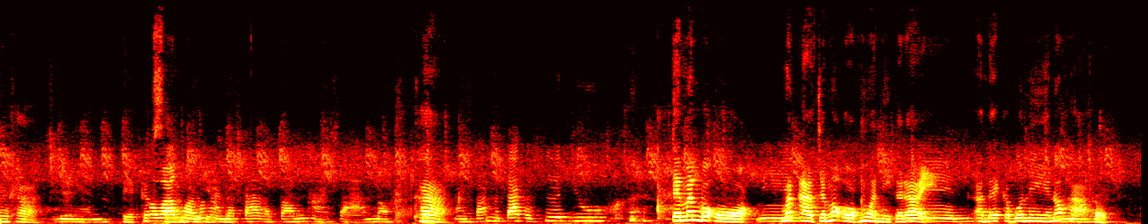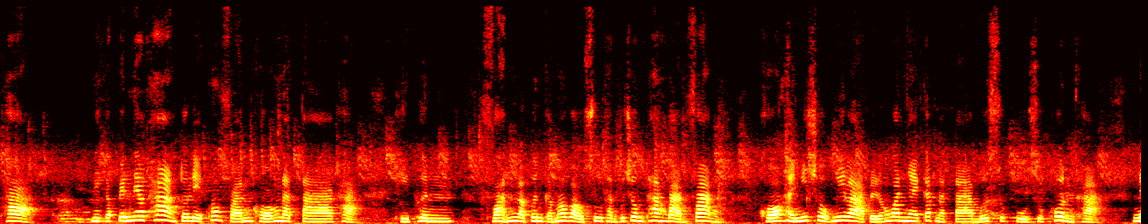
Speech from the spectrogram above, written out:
นค่ะแม่นแปดกับเพราะว่าสามหัวตัวมันเดียวหันกันนาตากับฟันหาสามเนาะค่ะหันฟันนาตาก็คืออยู่ แต่มันบ่ออกนี่มันอาจจะมาออกงวดนี้ก็ได้ แม่น อันใดกับโบเน่เนาะค่ะ ครับ ค่ะ นี่ก็เป็นแนวทางตัวเลขความฝันของนาตาค่ะ ที่เพิ่นฝันแล้วเพิ่นก็มาเว้าสู่ท่านผู้ชมทางบ้านฟัง ขอให้มีโชคมีลาภในรางวัลใหญ่กับนาตาเบิร์ดสุขูสุขคนค่ะ ใน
